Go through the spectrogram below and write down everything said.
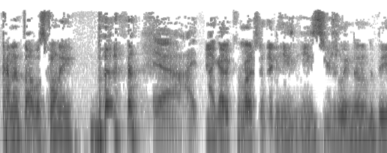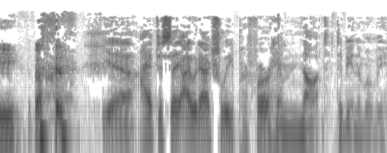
kind of thought was funny. But Yeah, I, I got a curmudgeon that he, he's usually known to be. Yeah, I have to say I would actually prefer him not to be in the movie.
